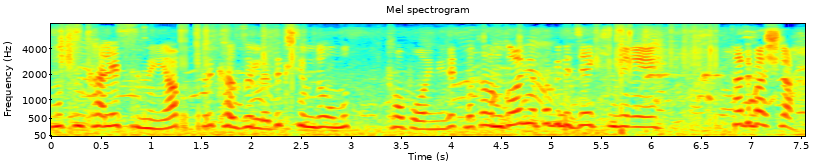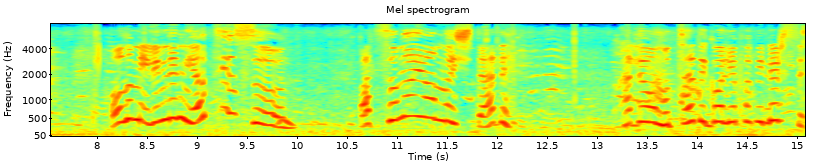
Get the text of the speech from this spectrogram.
Umut'un kalesini yaptık, hazırladık. Şimdi Umut top oynayacak. Bakalım gol yapabilecek mi? Hadi başla. Oğlum elinde niye atıyorsun? Atsana ayağınla işte hadi. Hadi Umut hadi gol yapabilirsin.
